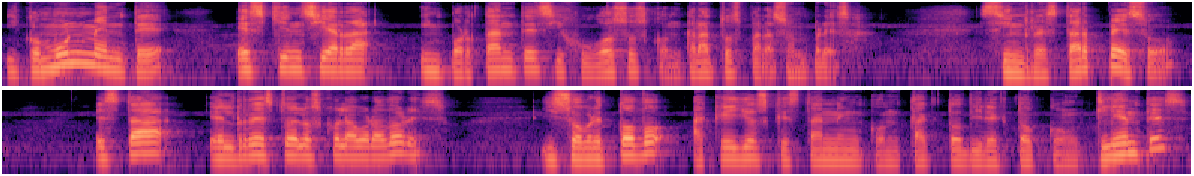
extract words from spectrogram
y comúnmente es quien cierra importantes y jugosos contratos para su empresa. Sin restar peso, está el resto de los colaboradores y sobre todo aquellos que están en contacto directo con clientes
